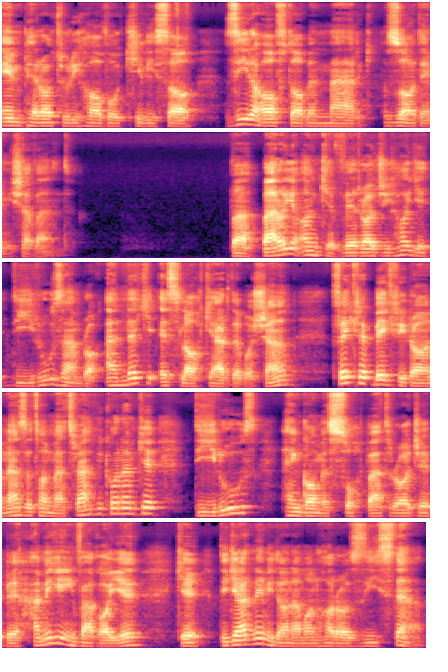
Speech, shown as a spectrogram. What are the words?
امپراتوری ها و کلیسا زیر آفتاب مرگ زاده می شوند و برای آنکه وراجی های دیروزم را اندکی اصلاح کرده باشم فکر بکری را نزدتان مطرح می کنم که دیروز هنگام صحبت راجع به همه این وقایع که دیگر نمی‌دانم آنها را زیستم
